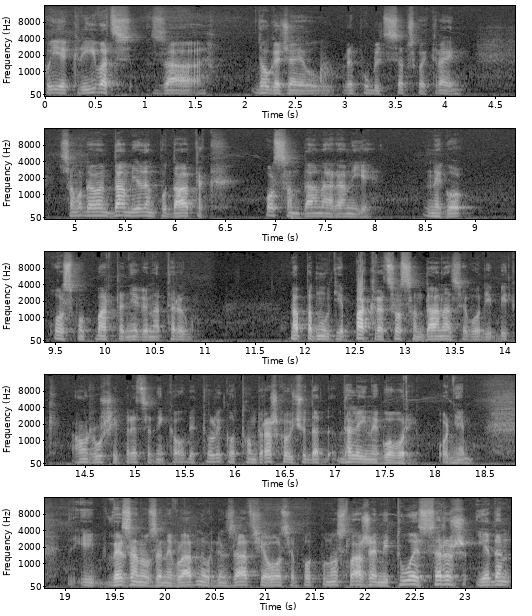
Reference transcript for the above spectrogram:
koji je krivac za događaje u Republici Srpskoj krajini. Samo da vam dam jedan podatak. Osam dana ranije nego 8. marta njega na trgu Napadnut je Pakrac, osam dana se vodi bitke, a on ruši predsednika ovde toliko o tom Draškoviću da dalje i ne govori o njemu. I vezano za nevladne organizacije, ovo se potpuno slažem i tu je srž, jedan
